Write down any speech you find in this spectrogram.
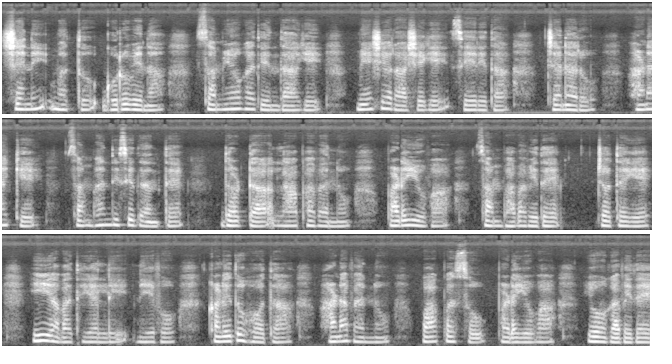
ಶನಿ ಮತ್ತು ಗುರುವಿನ ಸಂಯೋಗದಿಂದಾಗಿ ಮೇಷರಾಶಿಗೆ ಸೇರಿದ ಜನರು ಹಣಕ್ಕೆ ಸಂಬಂಧಿಸಿದಂತೆ ದೊಡ್ಡ ಲಾಭವನ್ನು ಪಡೆಯುವ ಸಂಭವವಿದೆ. ಜೊತೆಗೆ ಈ ಅವಧಿಯಲ್ಲಿ ನೀವು ಕಳೆದುಹೋದ ಹಣವನ್ನು ವಾಪಸ್ಸು ಪಡೆಯುವ ಯೋಗವಿದೆ.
